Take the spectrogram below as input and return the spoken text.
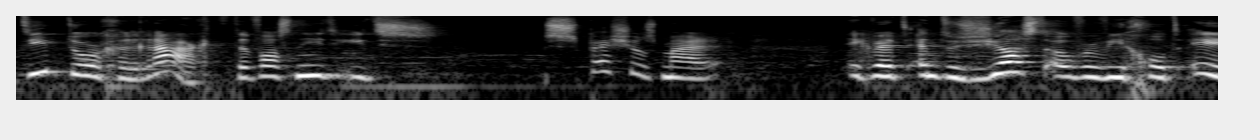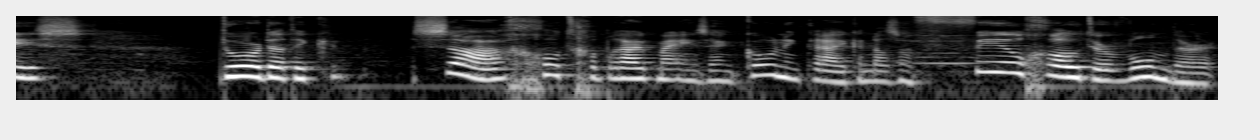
diep door geraakt. Dat was niet iets specials, maar ik werd enthousiast over wie God is. Doordat ik zag, God gebruikt mij in zijn koninkrijk. En dat is een veel groter wonder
